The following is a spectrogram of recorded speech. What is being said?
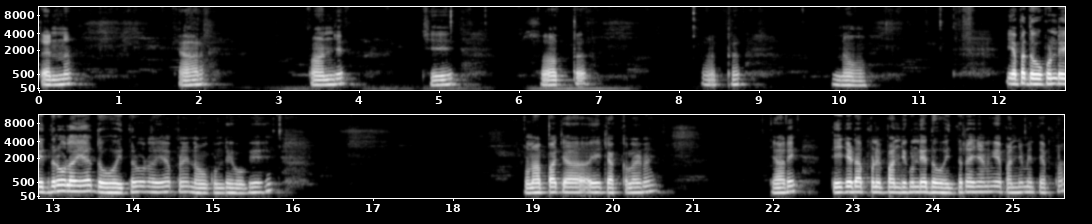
ਤਿੰਨ, ਚਾਰ, ਪੰਜ, ਛੇ, ਸੱਤ, ਅੱਠ, ਨੌ। ਇਹ ਆਪਾਂ ਦੋ ਕੁੰਡੇ ਇਧਰੋਂ ਲਏ ਆ, ਦੋ ਇਧਰੋਂ ਲਏ ਆ, ਆਪਣੇ ਨੌ ਕੁੰਡੇ ਹੋ ਗਏ ਇਹ। ਹੁਣ ਆਪਾਂ ਚਾ ਇਹ ਚੱਕ ਲੈਣਾ ਹੈ। ਚਾਰੇ ਤੇ ਜਿਹੜਾ ਆਪਣੇ ਪੰਜ ਕੁੰਡੇ ਦੋ ਇੱਧਰ ਰਹਿ ਜਾਣਗੇ, ਪੰਜਵੇਂ ਤੇ ਆਪਾਂ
